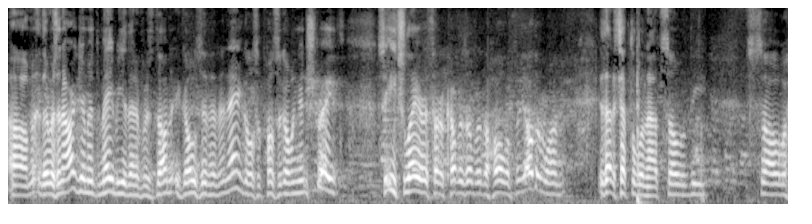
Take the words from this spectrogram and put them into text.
Um, there was an argument maybe that if it was done, it goes in at an angle as opposed to going in straight. So each layer sort of covers over the whole of the other one. Is that acceptable or not? So the, so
